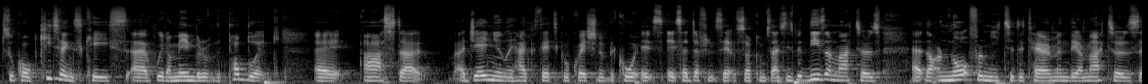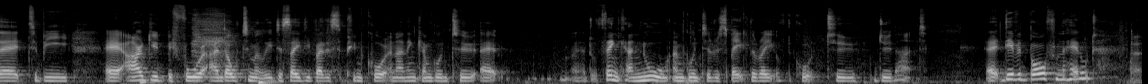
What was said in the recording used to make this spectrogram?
so-called Keatings case, uh, where a member of the public uh, asked a a genuinely hypothetical question of the court, it's, it's a different set of circumstances. But these are matters uh, that are not for me to determine. They are matters uh, to be uh, argued before and ultimately decided by the Supreme Court. And I think I'm going to, uh, I don't think, I know I'm going to respect the right of the court to do that. Uh, David Ball from the Herald. Uh,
